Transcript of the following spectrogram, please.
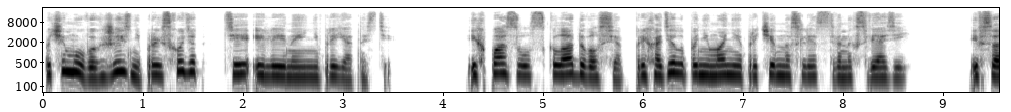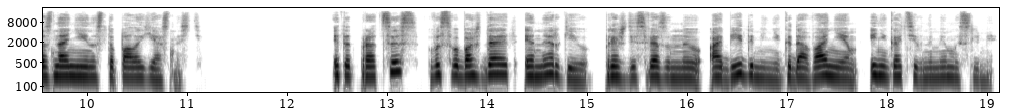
почему в их жизни происходят те или иные неприятности. Их пазл складывался, приходило понимание причинно-следственных связей, и в сознании наступала ясность. Этот процесс высвобождает энергию, прежде связанную обидами, негодованием и негативными мыслями.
